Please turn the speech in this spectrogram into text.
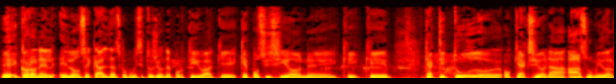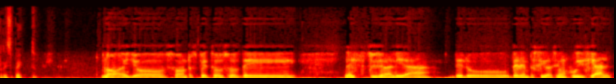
Eh, coronel, el Once Caldas como institución deportiva, ¿qué, qué posición, eh, qué, qué, qué actitud o, o qué acción ha, ha asumido al respecto? No, ellos son respetuosos de la institucionalidad, de lo, de la investigación judicial,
